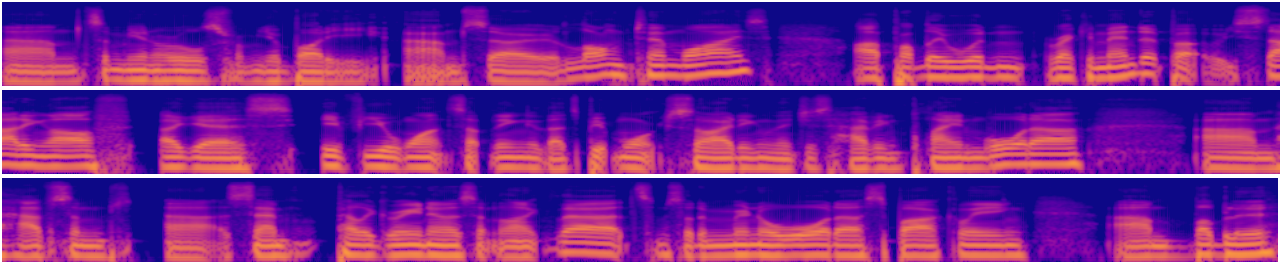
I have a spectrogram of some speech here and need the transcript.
um, some minerals from your body. Um, so long term wise, I probably wouldn't recommend it. But starting off, I guess if you want something that's a bit more exciting than just having plain water, um, have some uh, San Pellegrino or something like that, some sort of mineral water, sparkling, um, bubbly,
